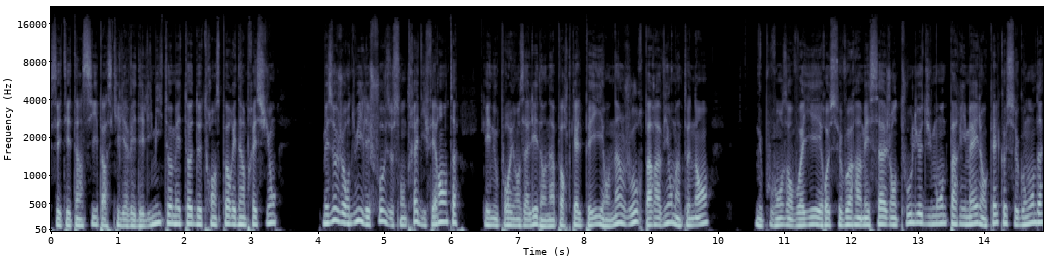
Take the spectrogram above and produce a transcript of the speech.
c'était ainsi parce qu'il y avait des limites aux méthodes de transport et d'impression, mais aujourd'hui les choses sont très différentes, et nous pourrions aller dans n'importe quel pays en un jour par avion maintenant. Nous pouvons envoyer et recevoir un message en tout lieu du monde par email en quelques secondes.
